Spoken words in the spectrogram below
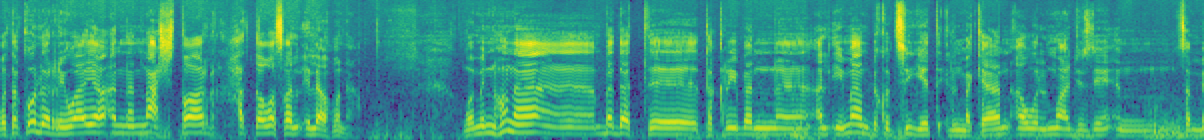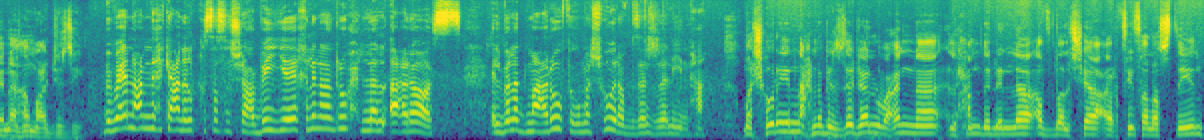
وتقول الرواية أن النعش طار حتى وصل إلى هنا. ومن هنا آه، بدت آه، تقريبا آه، الإيمان بقدسية المكان أو المعجزة إن سميناها معجزة. بما إنه عم نحكي عن القصص الشعبية خلينا نروح للأعراس، البلد معروفة ومشهورة بزجالينها. مشهورين نحن بالزجل وعندنا الحمد لله أفضل شاعر في فلسطين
